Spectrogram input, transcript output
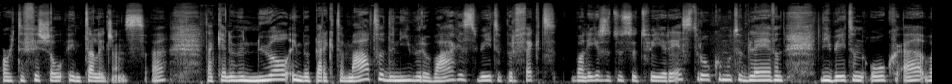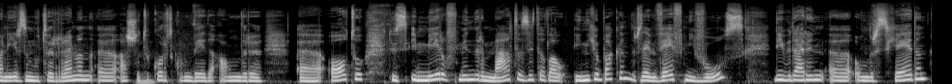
artificial intelligence. Dat kennen we nu al in beperkte mate. De nieuwere wagens weten perfect wanneer ze tussen twee rijstroken moeten blijven. Die weten ook wanneer ze moeten remmen uh, als je tekort komt bij de andere uh, auto. Dus in meer of mindere mate zit dat al ingebakken. Er zijn vijf niveaus die we daarin uh, onderscheiden.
